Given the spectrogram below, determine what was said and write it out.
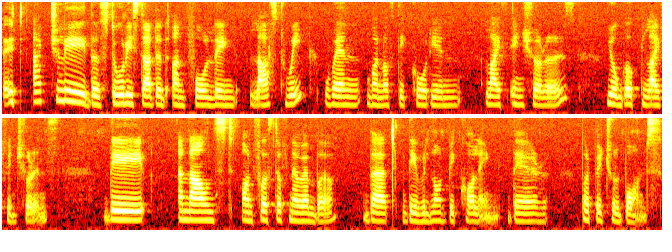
it actually, the story started unfolding last week when one of the Korean life insurers, Heungkuk Life Insurance, they announced on 1st of November that they will not be calling their perpetual bonds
